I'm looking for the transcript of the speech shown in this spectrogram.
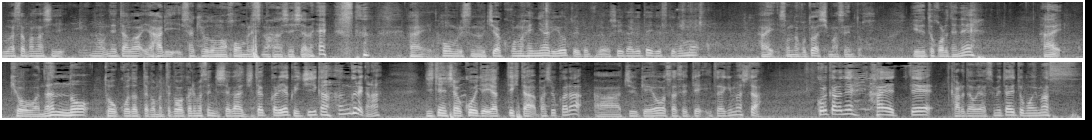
噂話のネタはやはり先ほどのホームレスの話でしたね。はい。ホームレスのうちはここの辺にあるよということで教えてあげたいですけども。はい。そんなことはしませんと。いうところでね。はい。今日は何の投稿だったか全く分かりませんでしたが自宅から約1時間半ぐらいかな。自転車を漕いでやってきた場所からあ中継をさせていただきました。これからね帰って体を休めたいと思います、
